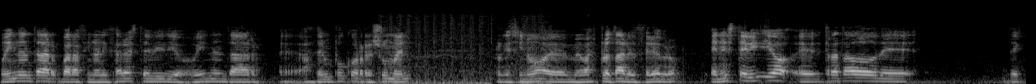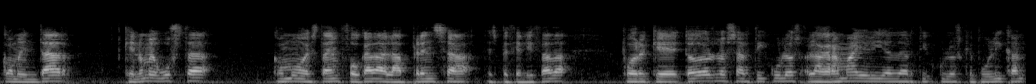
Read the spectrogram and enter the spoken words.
Voy a intentar, para finalizar este vídeo, voy a intentar eh, hacer un poco resumen, porque si no eh, me va a explotar el cerebro. En este vídeo he tratado de, de comentar que no me gusta cómo está enfocada la prensa especializada porque todos los artículos, la gran mayoría de artículos que publican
